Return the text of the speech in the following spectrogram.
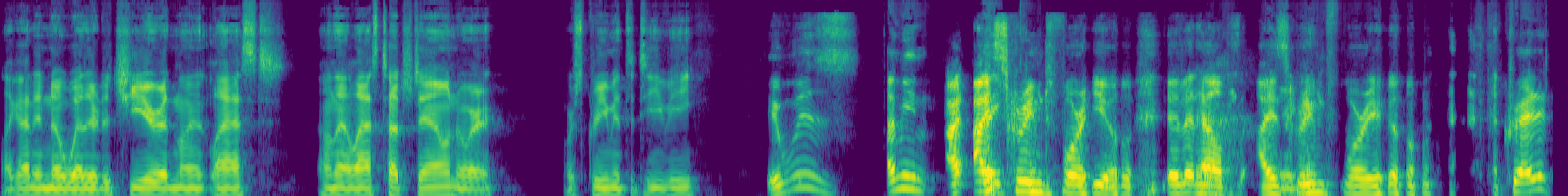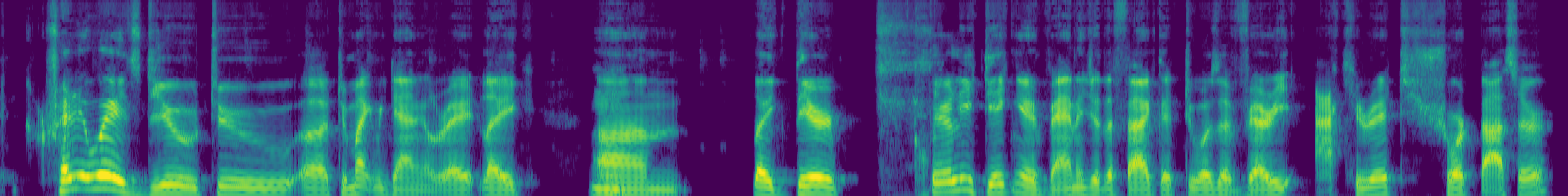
Like I didn't know whether to cheer in that last on that last touchdown or or scream at the TV? It was. I mean, I, I like, screamed for you. If it helps, I screamed for you. credit credit where it's due to uh to Mike McDaniel, right? Like, mm. um, like they're clearly taking advantage of the fact that Tua's a very accurate short passer,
